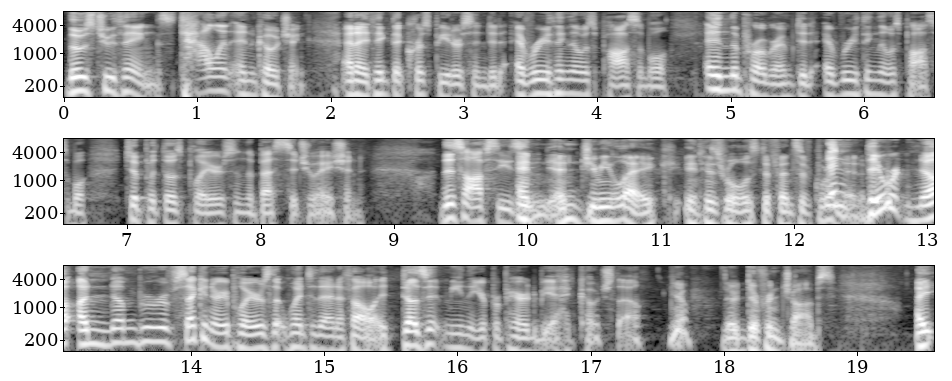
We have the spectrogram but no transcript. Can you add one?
those two things talent and coaching and i think that chris petersen did everything that was possible and the program did everything that was possible to put those players in the best situation this offseason And and Jimmy Lake in his role as defensive coordinator. and there were no, a number of secondary players that went to the NFL. It doesn't mean that you're prepared to be a head coach, though. Yeah, they're different jobs. I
